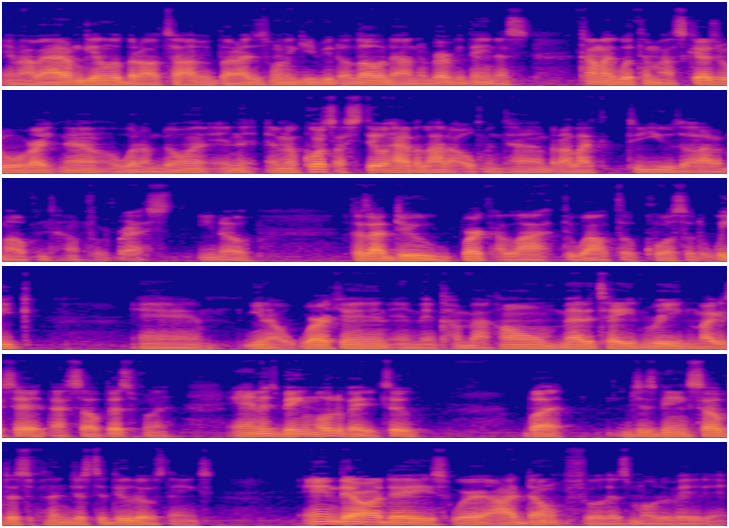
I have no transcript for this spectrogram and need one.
And my bad, I'm getting a little bit off topic, but I just want to give you the lowdown of everything that's kind of like within my schedule right now or what I'm doing. And and of course, I still have a lot of open time, but I like to use a lot of my open time for rest, you know, because I do work a lot throughout the course of the week and you know working and then come back home meditating reading. Like i said that's self-discipline. And it's being motivated too. But just being self-disciplined just to do those things. And there are days where i don't feel as motivated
